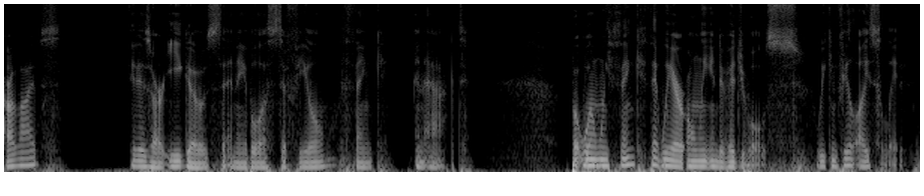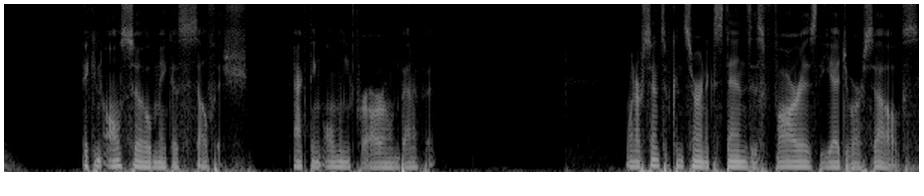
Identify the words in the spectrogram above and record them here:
our lives. It is our egos that enable us to feel, think, and act. But when we think that we are only individuals, we can feel isolated. It can also make us selfish, acting only for our own benefit. When our sense of concern extends as far as the edge of ourselves,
